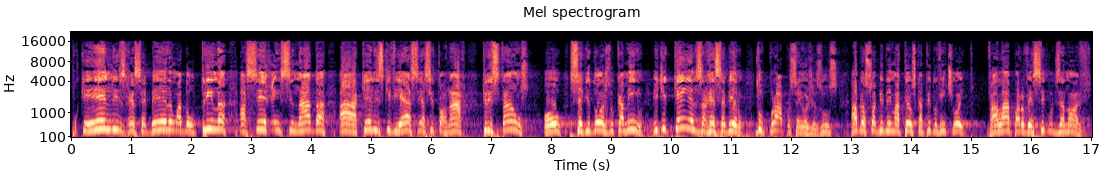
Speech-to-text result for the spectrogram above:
Porque eles receberam a doutrina a ser ensinada a aqueles que viessem a se tornar cristãos ou seguidores do caminho. E de quem eles a receberam? Do próprio Senhor Jesus. Abra sua Bíblia em Mateus capítulo 28. Vá lá para o versículo 19.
